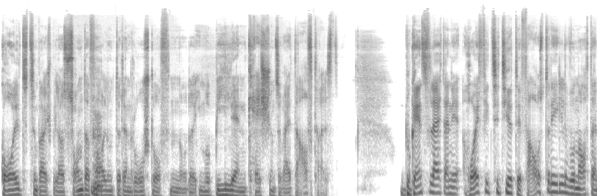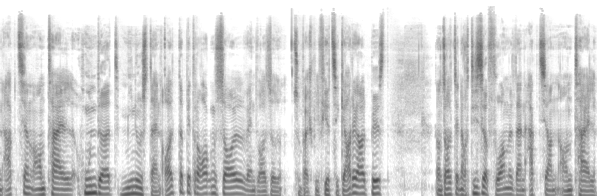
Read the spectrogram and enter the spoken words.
Gold zum Beispiel als Sonderfall ja. unter den Rohstoffen oder Immobilien, Cash und so weiter aufteilst. Du kennst vielleicht eine häufig zitierte Faustregel, wonach dein Aktienanteil 100 minus dein Alter betragen soll. Wenn du also zum Beispiel 40 Jahre alt bist, dann sollte nach dieser Formel dein Aktienanteil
